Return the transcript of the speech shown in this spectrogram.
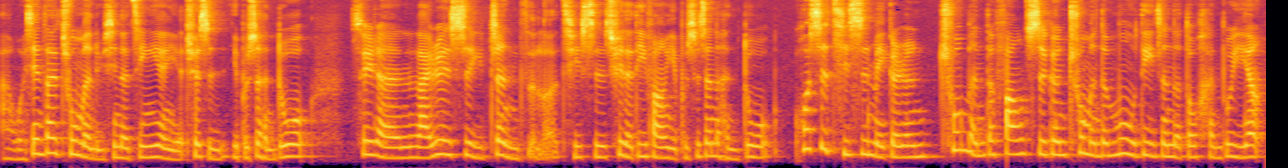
啊。我现在出门旅行的经验也确实也不是很多。虽然来瑞士一阵子了，其实去的地方也不是真的很多。或是其实每个人出门的方式跟出门的目的真的都很不一样。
